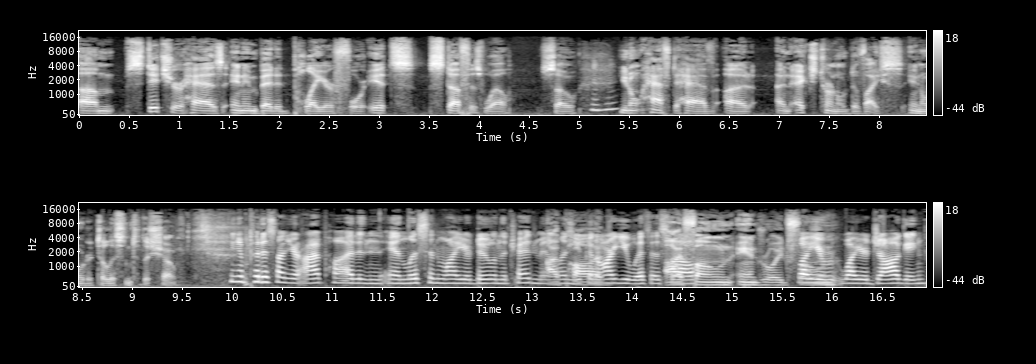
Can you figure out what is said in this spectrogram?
Um, Stitcher has an embedded player for its stuff as well, so Mm-hmm. you don't have to have a, an external device in order to listen to the show. You can put us on your iPod and, and listen while you're doing the treadmill, and you can argue with us while, iPhone, Android phone. while you're while you're jogging.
